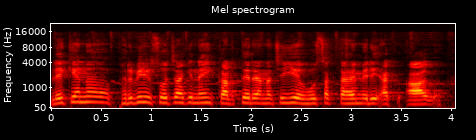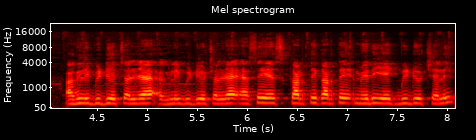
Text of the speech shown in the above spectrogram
लेकिन फिर भी सोचा कि नहीं करते रहना चाहिए। हो सकता है मेरी अग, अगली वीडियो चल जाए अगली वीडियो चल जाए। ऐसे ऐसे करते करते मेरी एक वीडियो चली।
